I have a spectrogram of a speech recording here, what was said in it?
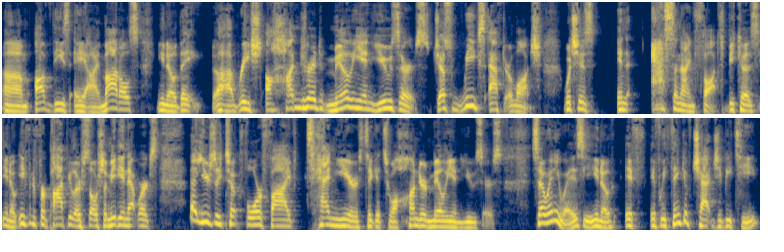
um, of these AI models. You know, they uh, reached hundred million users just weeks after launch, which is an asinine thought because you know even for popular social media networks that usually took four five ten years to get to 100 million users so anyways you know if if we think of chat gpt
